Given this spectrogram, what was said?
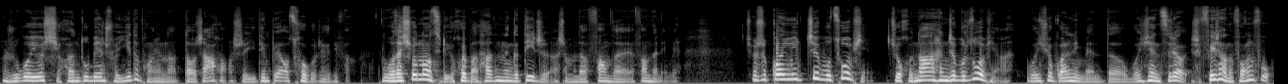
如果有喜欢渡边淳一的朋友呢，到札幌是一定不要错过这个地方。我在秀 notes 里会把他的那个地址啊什么的放在放在里面。就是关于这部作品，就《魂断阿寒》这部作品啊，文学馆里面的文献资料也是非常的丰富，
